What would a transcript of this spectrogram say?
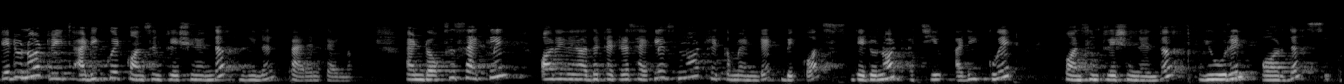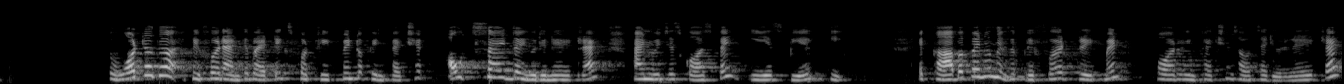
they do not reach adequate concentration in the renal parenchyma. And doxycycline or any other tetracycline is not recommended because they do not achieve adequate concentration in the urine or the sea. So what are the preferred antibiotics for treatment of infection outside the urinary tract and which is caused by ESBL-E? A carbapenem is a preferred treatment for infections outside urinary tract.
